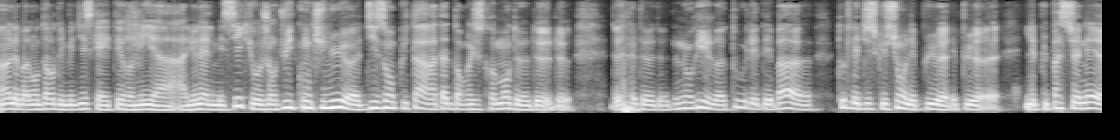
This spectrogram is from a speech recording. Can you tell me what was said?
Hein, le Ballon d'Or 2010 qui a été remis à, Lionel Messi, qui aujourd'hui continue euh, dix ans plus tard à date d'enregistrement de de, de, de, de, nourrir tous les débats, euh, toutes les discussions les plus les plus les plus passionnées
